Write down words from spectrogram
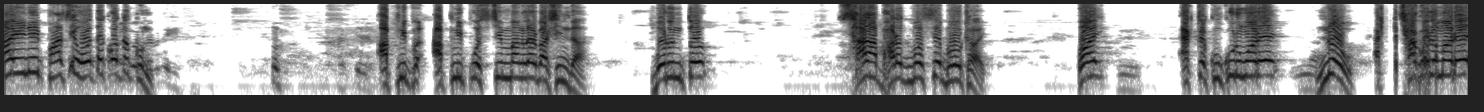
হয়নি ফাঁসি হতে কতক্ষণ? আপনি আপনি পশ্চিম বাংলার বাসিন্দা। বলুন তো, সারা ভারতবর্ষে ভোট হয়। হয়? একটা কুকুর মরে, নো। একটা ছাগল মরে,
